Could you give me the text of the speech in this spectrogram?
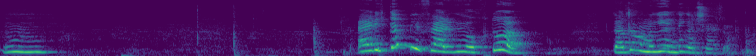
Hmm. Ərikdən bir fərqi yoxdur. Dadı amma yenə də qəşəngdir.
